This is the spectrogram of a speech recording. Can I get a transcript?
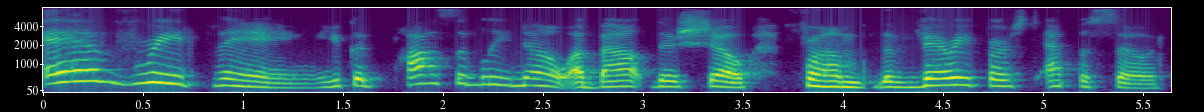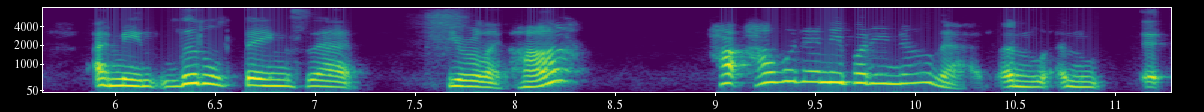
everything you could possibly know about this show from the very first episode. I mean, little things that you were like, huh? How, how would anybody know that? And, and it,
